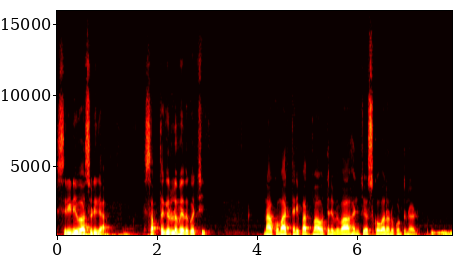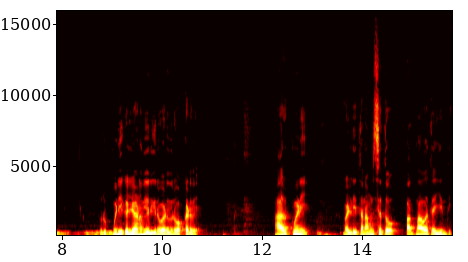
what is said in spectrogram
శ్రీనివాసుడిగా సప్తగిరుల మీదకు వచ్చి నా కుమార్తెని పద్మావతిని వివాహం చేసుకోవాలనుకుంటున్నాడు. రుక్మిణి కళ్యాణం ఎరిగినవాడు వీని ఒక్కడివే. ఆ రుక్మిణి మళ్ళీ తన అంశతో పద్మావతి అయ్యింది.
